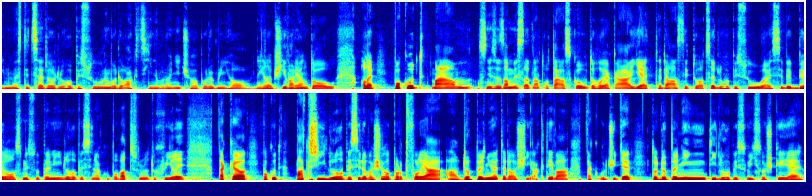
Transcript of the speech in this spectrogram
investice do dluhopisů nebo do akcí nebo do něčeho podobného nejlepší variantou, ale pokud mám vlastně se zamyslet nad otázkou toho, jaká je teda situace dluhopisů a jestli by bylo smysluplný dluhopisy nakupovat v tu chvíli, tak eh, pokud patří dluhopisy do vašeho portfolia a doplňujete další aktiva, tak určitě to doplnění té dluhopisové složky je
